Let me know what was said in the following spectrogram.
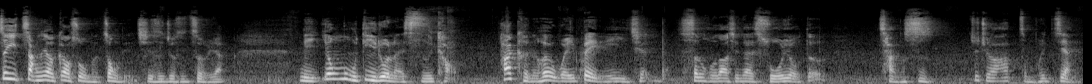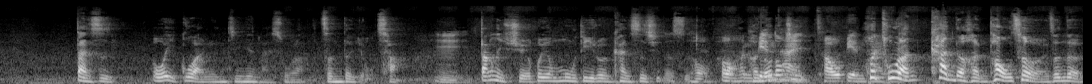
这一章要告诉我们重点，其实就是这样。你用目的论来思考，它可能会违背你以前生活到现在所有的尝试，就觉得他怎么会这样？但是我以过来人经验来说啦，真的有差。嗯，当你学会用目的论看事情的时候，哦，很，很多东西超变态，会突然看得很透彻，真的，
